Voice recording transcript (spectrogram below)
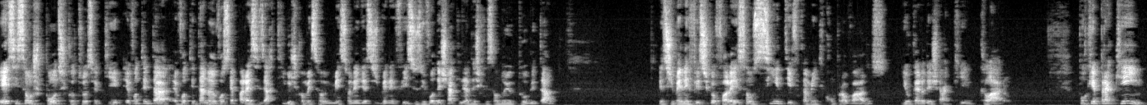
Esses são os pontos que eu trouxe aqui. Eu vou tentar, eu vou tentar não, eu vou separar esses artigos que eu mencionei desses benefícios e vou deixar aqui na descrição do YouTube, tá? Esses benefícios que eu falei são cientificamente comprovados e eu quero deixar aqui claro. Porque para quem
